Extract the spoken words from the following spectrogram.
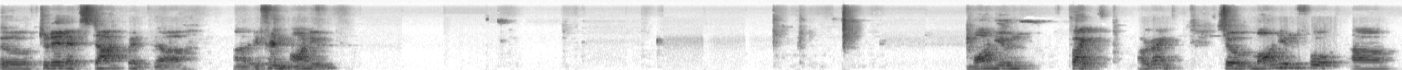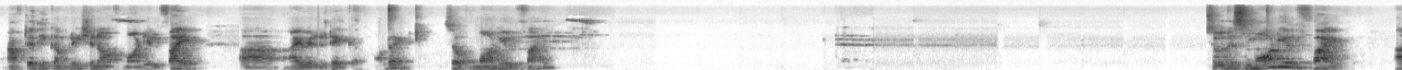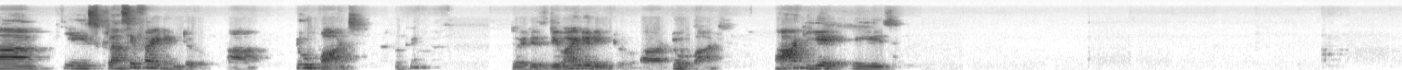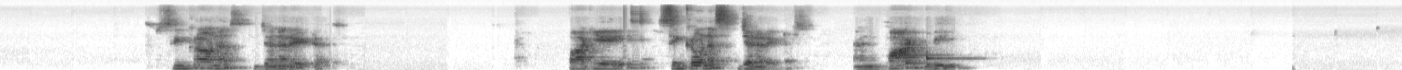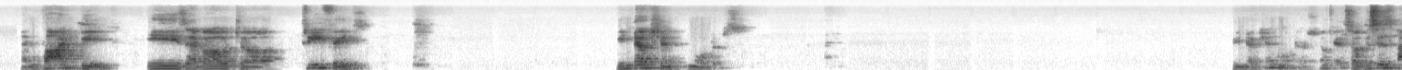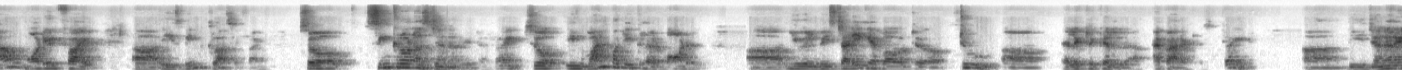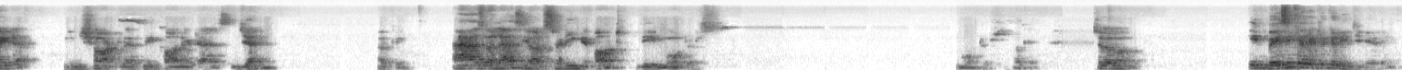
So today let's start with uh, a different module. Module 5, all right. So module 4, uh, after the completion of module 5, uh, I will take all right. So module 5. So this module 5 uh, is classified into uh, two parts. Okay, so it is divided into uh, two parts. Part A is synchronous generators. Part A is synchronous generators, and part B and part B is about uh, three phase induction motors. Induction motors. Okay, so this is how module 5 uh, is being classified. So synchronous generator, right? So in one particular model, uh, you will be studying about uh, two uh, electrical apparatus, right? Uh, the generator, in short, let me call it as gen, okay, as well as you are studying about the motors. Motors, okay. So in basic electrical engineering,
